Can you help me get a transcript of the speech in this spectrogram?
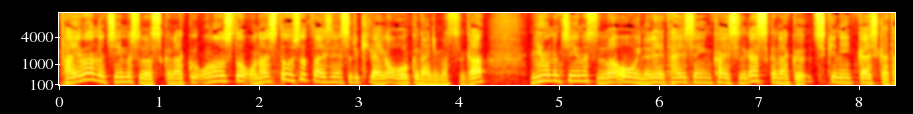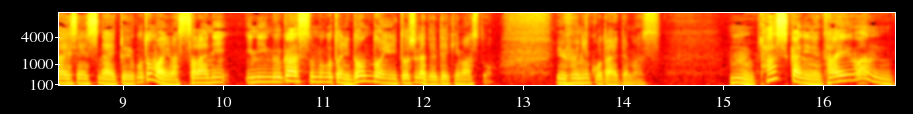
台湾のチーム数は少なく、おのずと同じ投手と対戦する機会が多くなりますが、日本のチーム数は多いので対戦回数が少なく、月に1回しか対戦しないということもあります。さらに、イニングが進むごとにどんどんいい投手が出てきますというふうに答えてます。うん、確かにね、台湾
